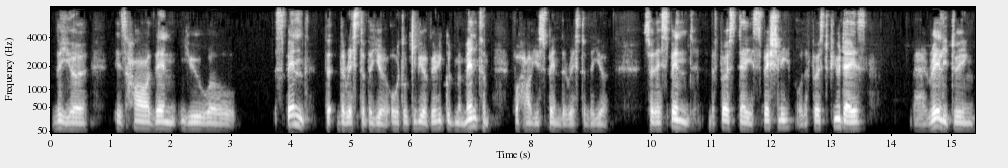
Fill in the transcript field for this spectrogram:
the year is how then you will spend the, the rest of the year, or it'll give you a very good momentum for how you spend the rest of the year. So they spend the first day, especially, or the first few days, uh, really doing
